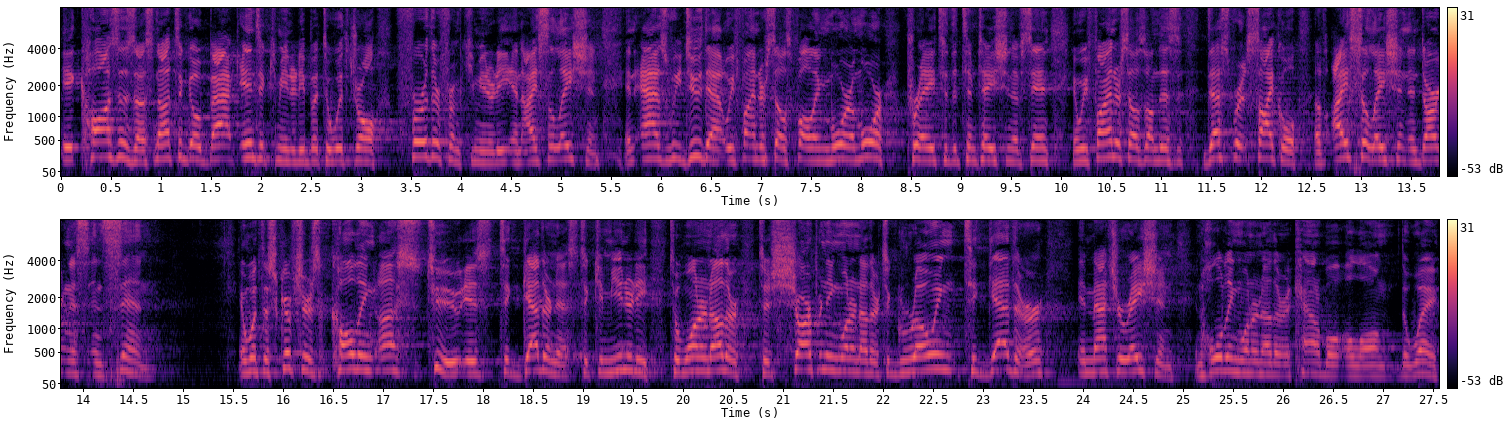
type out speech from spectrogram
It causes us not to go back into community, but to withdraw further from community in isolation. And as we do that, we find ourselves falling more and more prey to the temptation of sin. And we find ourselves on this desperate cycle of isolation and darkness and sin. And what the scripture's calling us to is togetherness, to community, to one another, to sharpening one another, to growing together in maturation and holding one another accountable along the way.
